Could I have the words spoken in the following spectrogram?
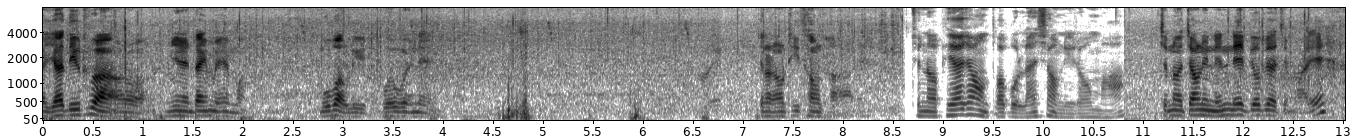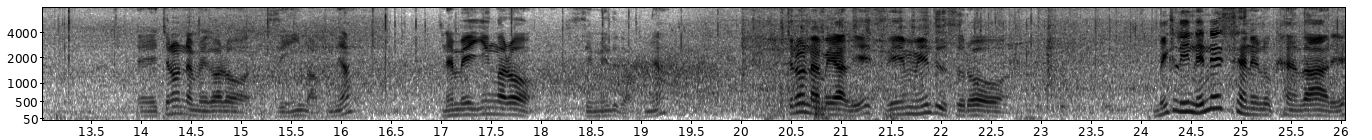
အရာတီထုကတော့မြင်တဲ့အတိုင်းပဲမှာမိုးပေါက်လေးတပွဲပွဲနဲ့ကျွန်တော်တို့ထိဆောင်းထားရတယ်ကျွန်တော်ဖျားကျောင်းကိုသွားဖို့လမ်းလျှောက်နေတော့မှာကျွန်တော်အကြောင်းလေးနည်းနည်းပြောပြချင်ပါတယ်အဲကျွန်တော်နာမည်ကတော့ဇင်းပါခင်ဗျာနာမည်ရင်းကတော့ဇ င်းမင်းသူပါခင်ဗျာကျွန်တော်နာမည်ကလေဇင်းမင်းသူဆိုတော့မိန်းကလေးနည်းနည်းဆန်တယ်လို့ခံစားရတယ်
